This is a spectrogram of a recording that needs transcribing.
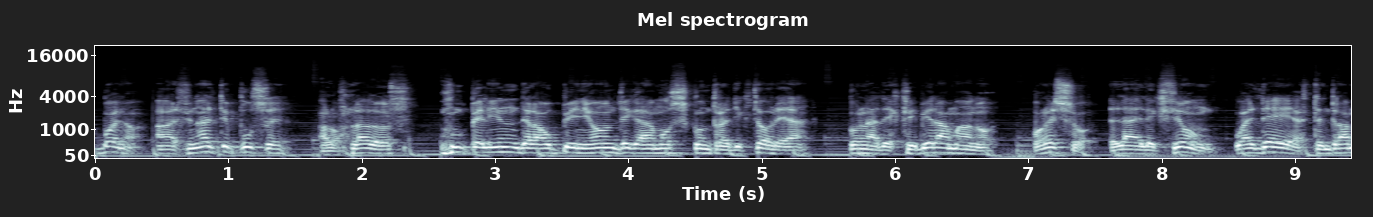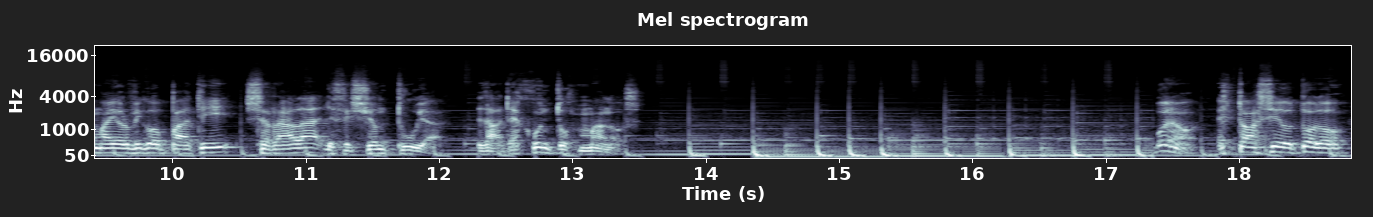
Bueno, al final te puse a los lados un pelín de la opinión, digamos, contradictoria con la de escribir a mano. Por eso, la elección, cuál de ellas tendrá mayor vigor para ti, será la decisión tuya. La dejo en tus manos. Bueno, esto ha sido todo.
